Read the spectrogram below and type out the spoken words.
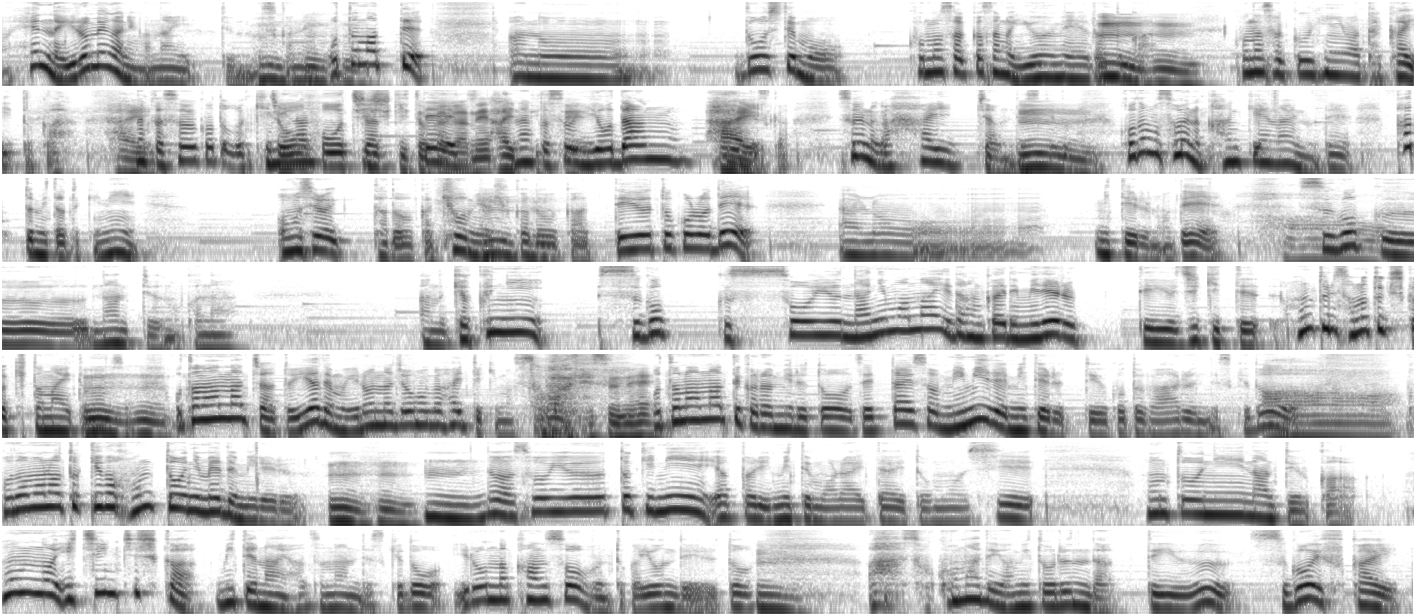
変な色眼鏡がないっていうんですかね、大人ってあのどうしてもこの作家さんが有名だとか、うんうん、この作品は高いとか、はい、なんかそういうことが気になっちゃって、ね、なんかそういう余談っていうんですか、はい、そういうのが入っちゃうんですけど、うん、子供そういうの関係ないのでパッと見た時に面白いかどうか興味を引くかどうかっていうところで、うんうん、あの見てるのですごくなんていうのかな。あの逆にすごくそういう何もない段階で見れるっていう時期って本当にその時しかきっとないと思うんですよ、うんうん、大人になっちゃうと嫌でもいろんな情報が入ってきます。からそうですね。大人になってから見ると絶対そう耳で見てるっていうことがあるんですけど子供の時は本当に目で見れる、うんうん、だからそういう時にやっぱり見てもらいたいと思うし本当に何て言うかほんの1日しか見てないはずなんですけどいろんな感想文とか読んでいると、うん、あそこまで読み取るんだっていうすごい深い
